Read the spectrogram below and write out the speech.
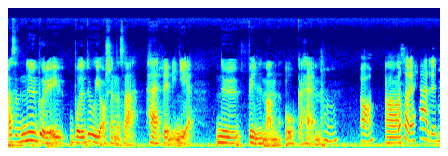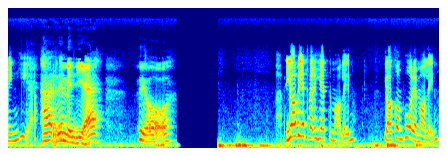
alltså, nu börjar ju både du och jag känna så här, herre min ge, nu vill man åka hem. Mm. Ja. Ja. Vad sa du? Herre min ge? Herre min ge. Ja. Jag vet vad det heter Malin. Jag kom på det Malin.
